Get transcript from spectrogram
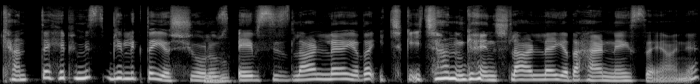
kentte hepimiz birlikte yaşıyoruz. Hı hı. Evsizlerle ya da içki içen gençlerle ya da her neyse yani.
